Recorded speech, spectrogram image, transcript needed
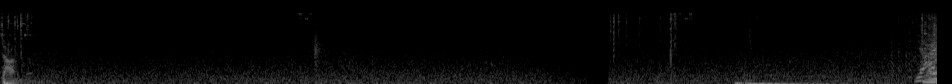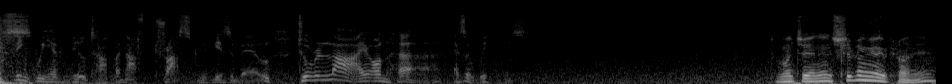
Done. Yeah, I Yes. think we have built up enough trust with Isabel to rely on her As a witness. 두 번째는 700명이 필요하네.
